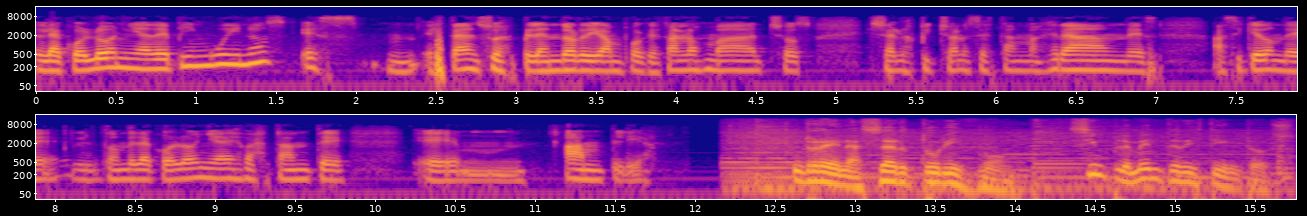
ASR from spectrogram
la colonia de pingüinos es, está en su esplendor, digamos, porque están los machos, ya los pichones están más grandes, así que donde, donde la colonia es bastante eh, amplia. Renacer Turismo, simplemente distintos.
